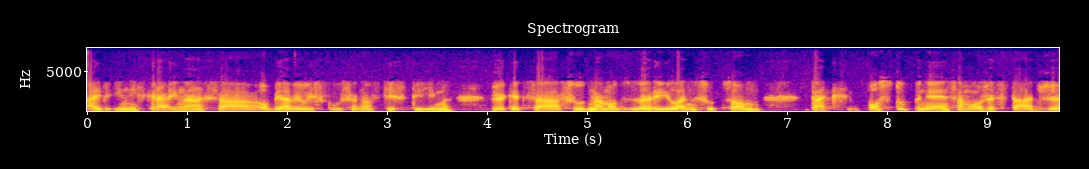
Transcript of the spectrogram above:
aj v iných krajinách sa objavili skúsenosti s tým, že keď sa súdna moc zverí len sudcom, tak postupne sa môže stať, že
